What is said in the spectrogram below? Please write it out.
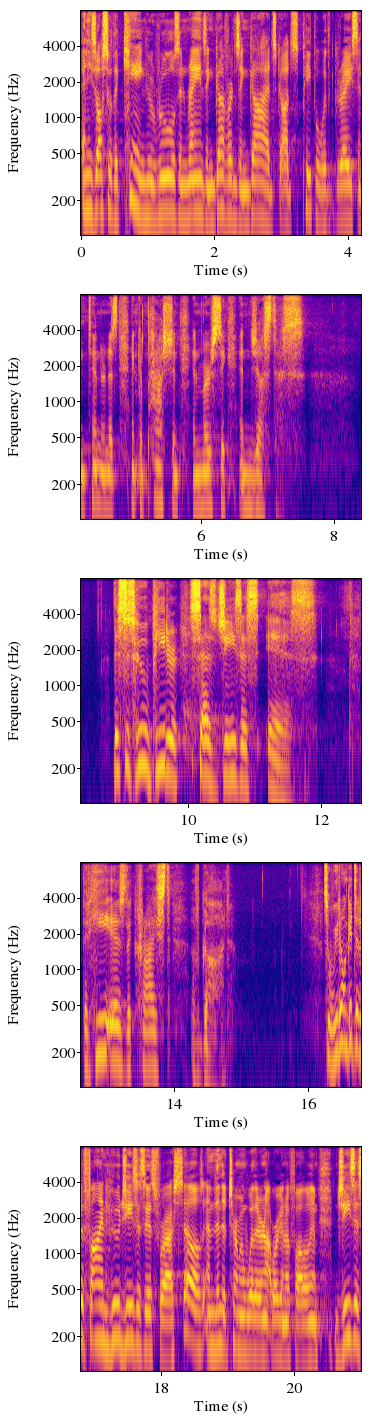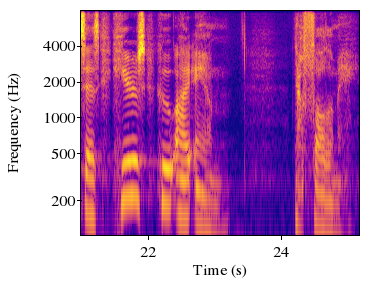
And he's also the king who rules and reigns and governs and guides God's people with grace and tenderness and compassion and mercy and justice. This is who Peter says Jesus is that he is the Christ of God. So we don't get to define who Jesus is for ourselves and then determine whether or not we're going to follow him. Jesus says, Here's who I am. Now follow me.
